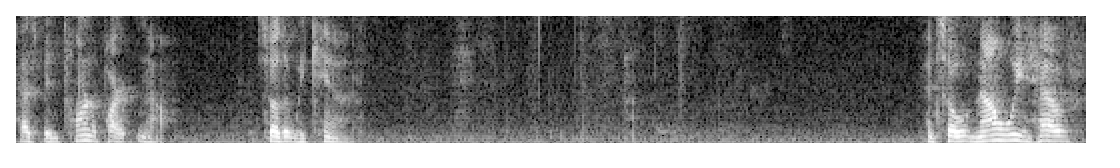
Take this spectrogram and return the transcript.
has been torn apart now so that we can. And so now we have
